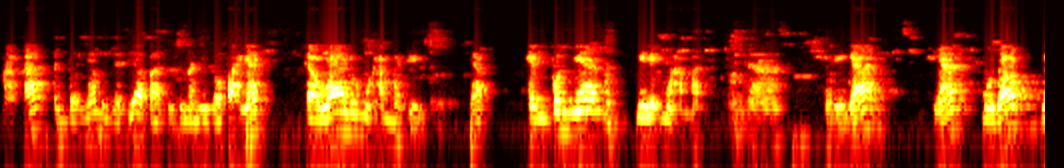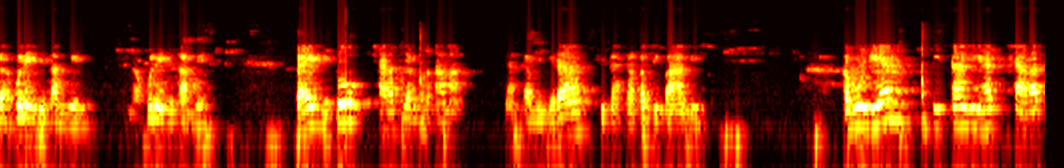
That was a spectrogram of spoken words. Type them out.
Maka bentuknya menjadi apa susunan idofahnya? Jawalu Muhammadin. Ya, handphonenya milik Muhammad. Nah, sehingga ingat, mudor nggak boleh ditanwin. Nggak boleh ditanwin. Baik, itu syarat yang pertama. Nah, kami kira sudah dapat dipahami. Kemudian kita lihat syarat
